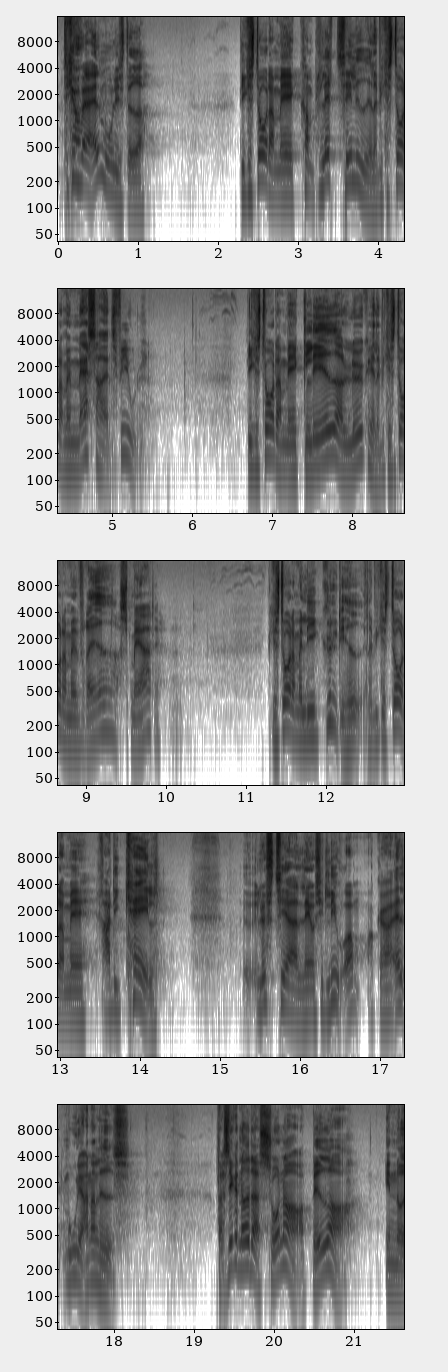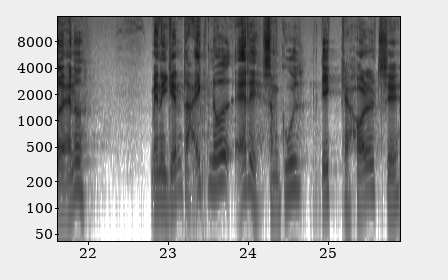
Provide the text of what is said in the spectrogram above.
Det Det kan jo være alle mulige steder. Vi kan stå der med komplet tillid, eller vi kan stå der med masser af tvivl. Vi kan stå der med glæde og lykke, eller vi kan stå der med vrede og smerte. Vi kan stå der med ligegyldighed, eller vi kan stå der med radikal øh, lyst til at lave sit liv om og gøre alt muligt anderledes. Der er sikkert noget, der er sundere og bedre end noget andet. Men igen, der er ikke noget af det, som Gud ikke kan holde til,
